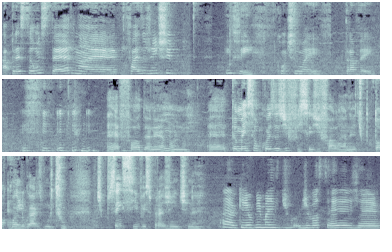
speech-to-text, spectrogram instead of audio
a pressão externa é, faz a gente. Enfim, continua aí. Travei. é foda, né, mano? É, também são coisas difíceis de falar, né? Tipo, tocam é. em lugares muito tipo, sensíveis pra gente, né? É, eu queria ouvir mais de, de você, Gê,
